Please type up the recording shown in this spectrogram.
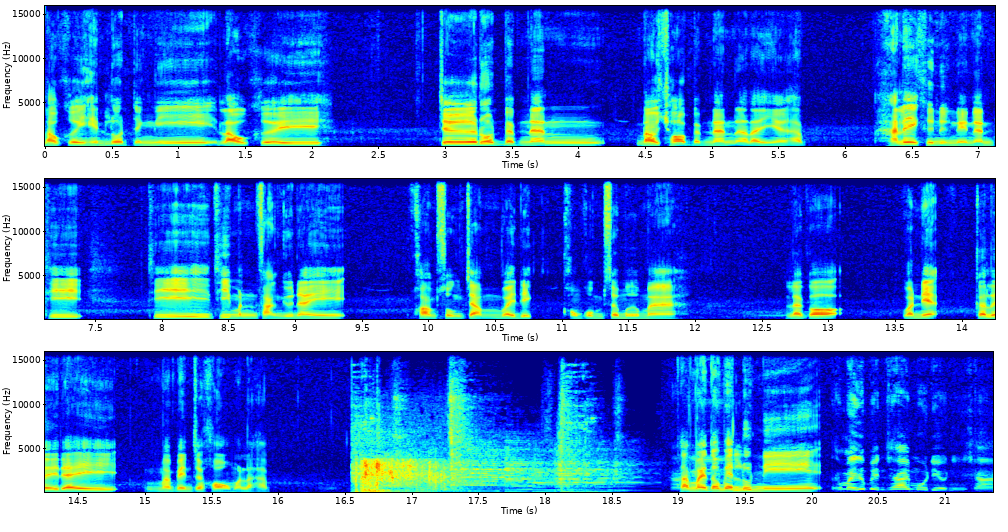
เราเคยเห็นรถอย่างนี้ เราเคยเจอรถแบบนั้น เราชอบแบบนั้นอะไรอย่างเงี้ยครับฮาร์เลย์คือหนึ่งในนั้นที่ที่ที่มันฝังอยู่ในความทรงจำวัยเด็กของผมเสมอมา แล้วก็วันเนี้ยก็เลยได้มาเป็นเจ้าของมันแล้วครับทำไมต้องเป็นรุ่นนี้ทำไมต้องเป็นใช่โมเดลนี้ใช่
